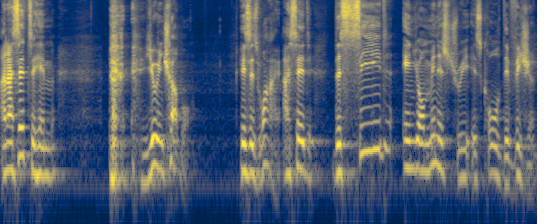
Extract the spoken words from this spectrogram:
And I said to him, You're in trouble. He says, Why? I said, The seed in your ministry is called division.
